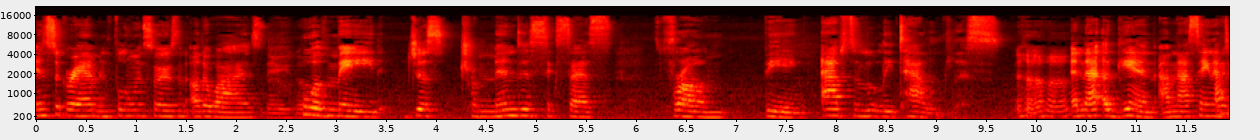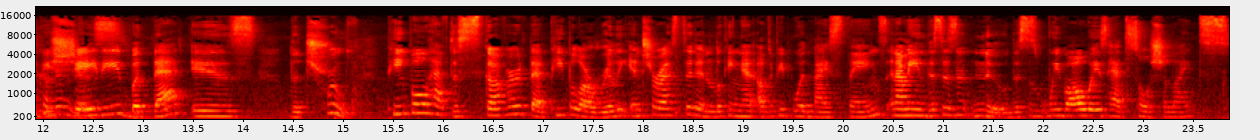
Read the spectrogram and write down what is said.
Instagram influencers and otherwise, There you go. who have made just tremendous success from being absolutely talentless. uh-huh. And that again, I'm not saying that I to be shady, this. but that is the truth. People have discovered that people are really interested in looking at other people with nice things. And I mean, this isn't new. This is we've always had socialites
